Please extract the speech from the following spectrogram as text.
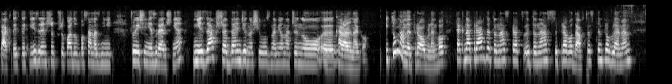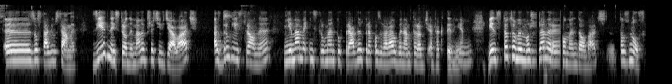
tak, tych, tych niezręcznych przykładów, bo sama z nimi czuję się niezręcznie. Nie zawsze będzie nosiło znamiona czynu mhm. karalnego. I tu mamy problem, bo tak naprawdę to nas, to nas prawodawca z tym problemem yy, zostawił samych. Z jednej strony mamy przeciwdziałać, a z drugiej strony nie mamy instrumentów prawnych, które pozwalałyby nam to robić efektywnie. Mhm. Więc to, co my możemy rekomendować, to znów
